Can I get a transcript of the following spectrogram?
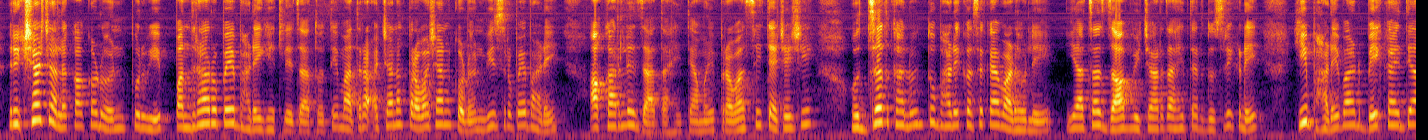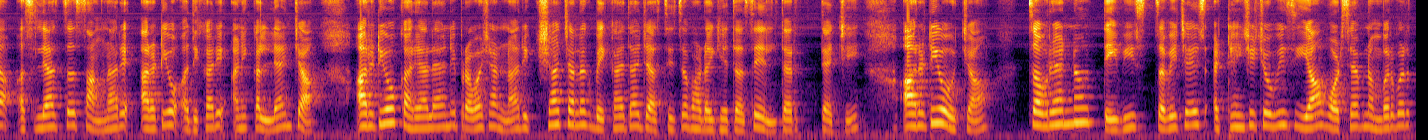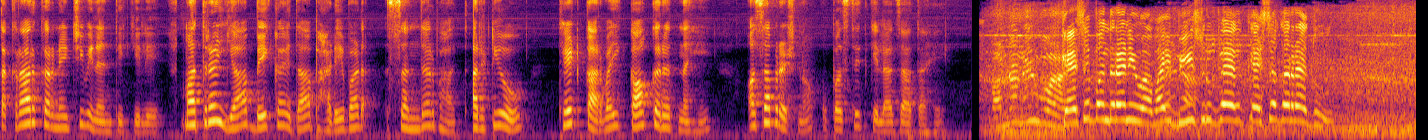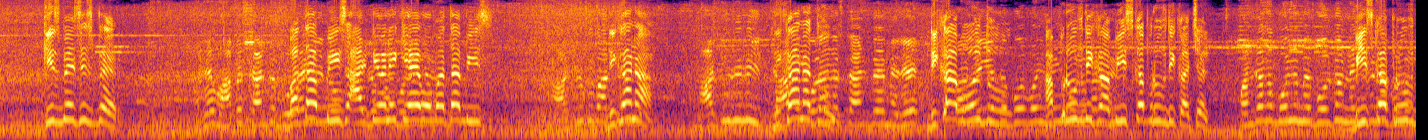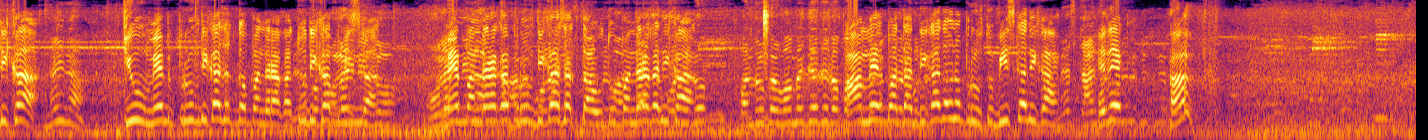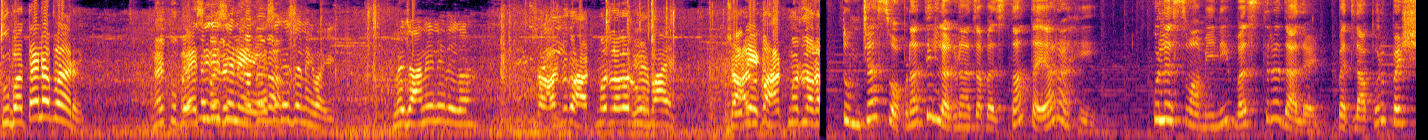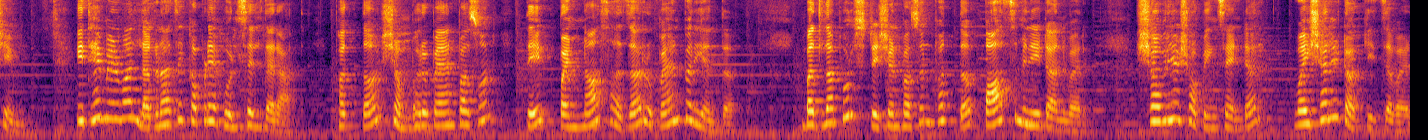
रिक्षाचालकाकडून पूर्वी पंधरा रुपये भाडे घेतले जात होते. मात्र अचानक प्रवाशांकडून वीस रुपये भाडे आकारले जात आहे. त्यामुळे प्रवासी त्याच्याशी हुज्जत घालून तू भाडे कसे काय वाढवले? याचा जाब विचारत आहे तर दुसरीकडे ही भाडेवाढ बेकायदा असल्याचं सांगणारे आर टी ओ अधिकारी आणि कल्याणच्या आर टी ओ कार्यालयाने प्रवाशांना रिक्षाचालक बेकायदा जास्तीचं भाडं घेत असेल तर त्याची आर टी ओच्या चौऱ्याण्णव तेवीस चव्वेचाळीस अठ्ठ्याऐंशी चोवीस या व्हॉट्सॲप नंबरवर तक्रार करण्याची विनंती केली. मात्र या बेकायदा भाडेवाढ संदर्भात आर टी ओ थेट कारवाई का करत नाही असा प्रश्न उपस्थित केला जात आहे है कैसे पंद्रह नहीं हुआ भाई बीस रुपए कैसे कर रहा है तू किस बेसिस पर अरे वहाँ पे स्टैंड पे बोला बता बीस आरटीओ ने किया है वो। बता बीस आरटीओ की बात दिखा। ना दिखा ना तू। स्टैंड पे मेरे। दिखा बोल तू। है तो अब प्रूफ दिखा बीस का प्रूफ दिखा चल। पंद्रह का बोल मैं बोलता हूँ बीस तो का प्रूफ दिखा। नहीं ना। क्यों? मैं प्रूफ दिखा सकता हूँ पंद्रह का। तू दिखा बीस का। तो। ही मैं पंद्रह का प्रूफ दिखा सकता हूँ। तू पंद्रह का दिखा। पंद्रह रुपए हुआ मैं दे देता हाँ मैं बता दिखा दो ना प्रूफ तू बीस का दिखा। ये देख हाँ? तू बता ना पर। ऐसे कैसे नहीं ऐसे कैसे नहीं भाई? मैं जाने नहीं देगा। का हाथ मत लगा भाई हाथ मत लगा तुमच्या स्वप्नातील लग्नाचा बस्ता तयार आहे. कुलस्वामिनी वस्त्र दालन बदलापूर पश्चिम. इथे मिळवा लग्नाचे कपडे होलसेल दरात. फक्त शंभर रुपयांपासून ते पन्नास हजार रुपयांपर्यंत. बदलापूर स्टेशनपासून फक्त पाच मिनिटांवर. शौर्य शॉपिंग सेंटर वैशाली टॉकीजजवळ.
